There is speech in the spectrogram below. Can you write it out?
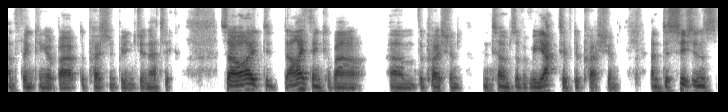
and thinking about depression being genetic. So I, did, I think about um, depression in terms of a reactive depression and decisions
